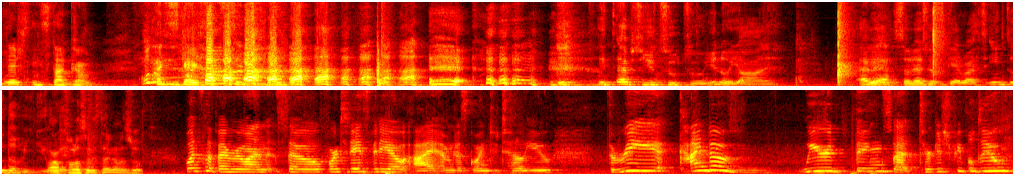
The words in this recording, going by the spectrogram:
It helps Instagram. What are these guys? it helps YouTube too. You know, yarn. Anyway, Yeah. so let's just get right into the video. And follow us on Instagram as well. What's up, everyone? So, for today's video, I am just going to tell you three kind of weird things that Turkish people do.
